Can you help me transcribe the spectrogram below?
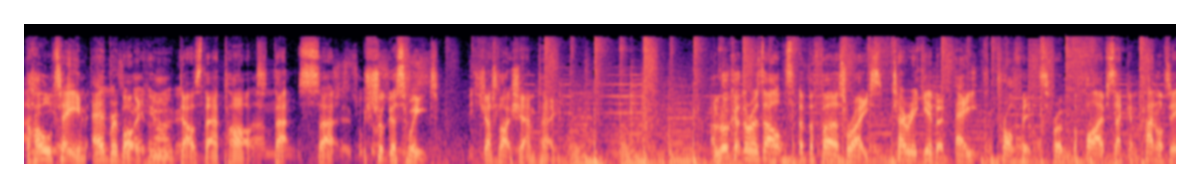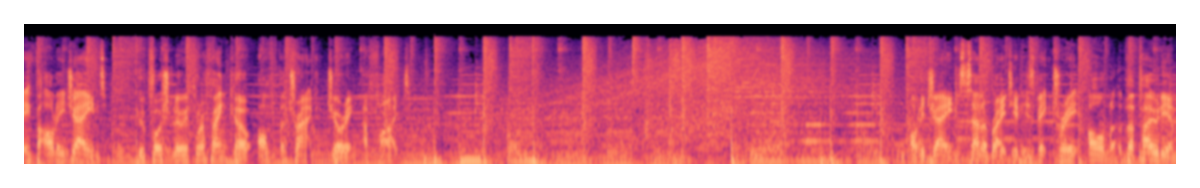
the whole team, everybody who does their part, that's uh, sugar sweet, just like champagne. A look at the results of the first race. Terry Gibbon, eighth, profits from the five second penalty for Ollie Janes, who pushed Louis Recuenco off the track during a fight. Ollie Janes celebrated his victory on the podium.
